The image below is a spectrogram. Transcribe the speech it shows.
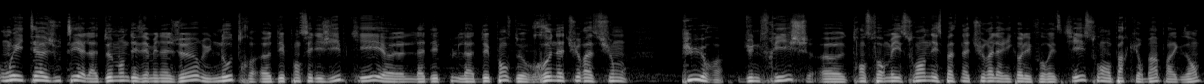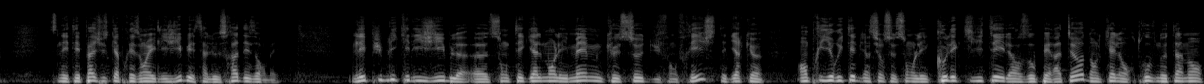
Ont été ajoutées à la demande des aménageurs une autre euh, dépense éligible qui est euh, la, dé- la dépense de renaturation pure d'une friche euh, transformée soit en espace naturel, agricole et forestier, soit en parc urbain par exemple. Ce n'était pas jusqu'à présent éligible et ça le sera désormais. Les publics éligibles euh, sont également les mêmes que ceux du fonds friche, c'est-à-dire que en priorité, bien sûr, ce sont les collectivités et leurs opérateurs, dans lesquels on retrouve notamment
